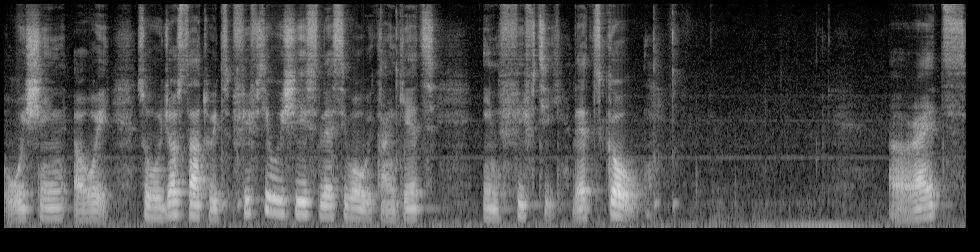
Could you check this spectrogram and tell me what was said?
wishing away. So we'll just start with 50 wishes. Let's see what we can get in 50. Let's go. All right. It's,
